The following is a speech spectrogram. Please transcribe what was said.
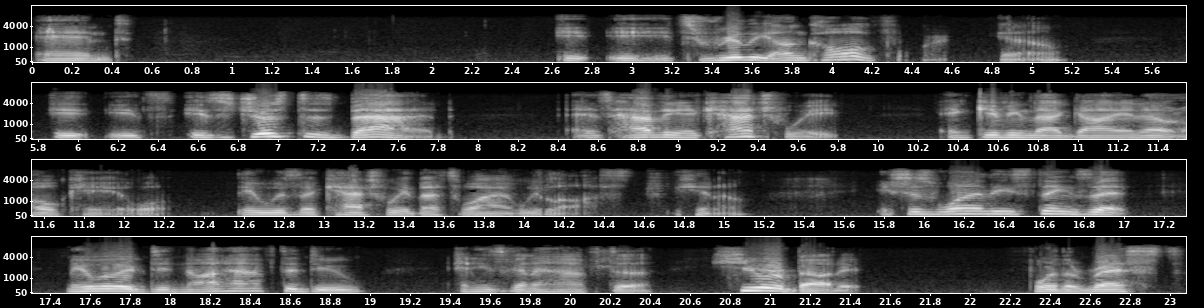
and it, it's really uncalled for. You know, it, it's it's just as bad as having a catch weight and giving that guy an out. Okay, well, it was a catch weight. That's why we lost. You know, it's just one of these things that Mayweather did not have to do, and he's gonna have to hear about it for the rest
